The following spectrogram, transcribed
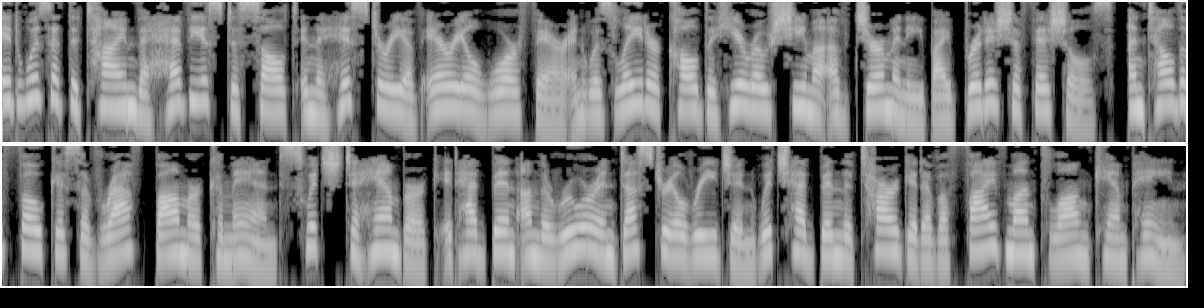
It was at the time the heaviest assault in the history of aerial warfare and was later called the Hiroshima of Germany by British officials. Until the focus of RAF Bomber Command switched to Hamburg it had been on the Ruhr industrial region which had been the target of a five-month-long campaign.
